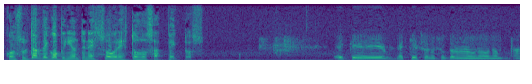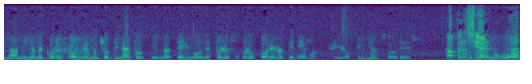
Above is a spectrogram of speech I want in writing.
Consultarte qué opinión tenés sobre estos dos aspectos. Es que, es que eso nosotros no, no, no, a mí no me corresponde mucho opinar porque no tengo, después nosotros los jugadores no tenemos eh, opinión sobre eso. No, pero No si a- a-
